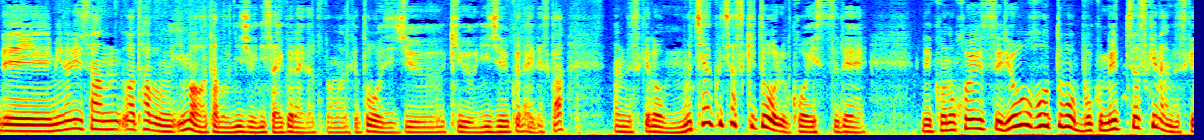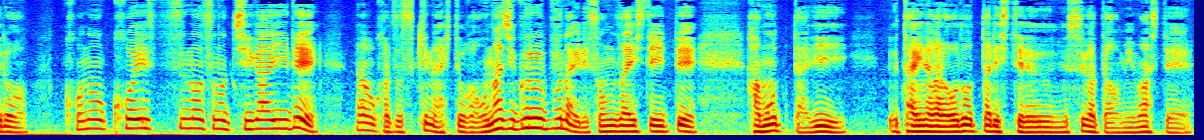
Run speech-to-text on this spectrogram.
でみのりさんは多分今は多分22歳くらいだったと思うんですけど当時1920くらいですか？なんですけどむちゃくちゃ透き通る声質ででこの声質両方とも僕めっちゃ好きなんですけどこの声質のその違いでなおかつ好きな人が同じグループ内で存在していてハモったり歌いながら踊ったりしてる姿を見まして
